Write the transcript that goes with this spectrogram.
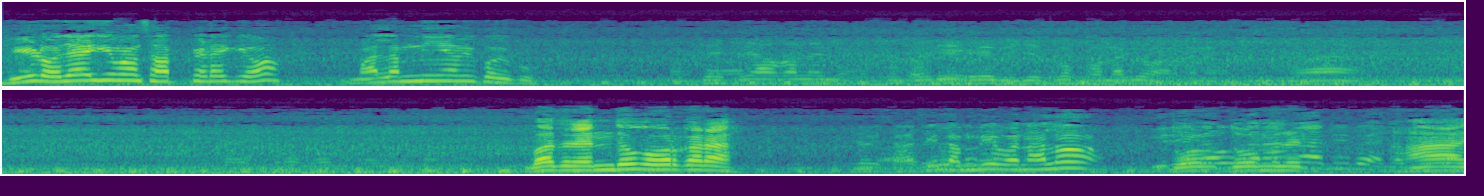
भीड़ हो जाएगी वहाँ साफ़ खेड़े की हो? मालूम नहीं है अभी कोई को। बस रहने दो और करा। काफ़ी लंबी बना लो। दो दो मिनट। हाँ।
